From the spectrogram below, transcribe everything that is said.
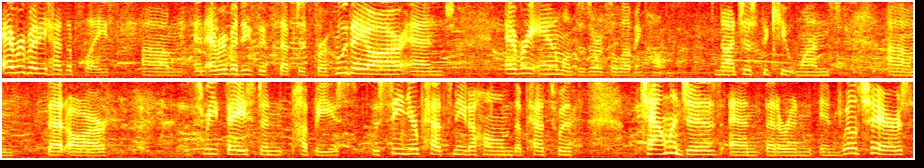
Everybody has a place, um, and everybody's accepted for who they are, and every animal deserves a loving home, not just the cute ones um, that are sweet faced and puppies. The senior pets need a home, the pets with challenges and that are in, in wheelchairs,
